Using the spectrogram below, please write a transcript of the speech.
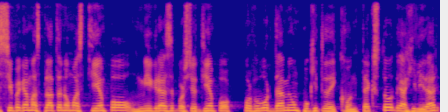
Siempre gana más plata, no más tiempo. Mil gracias por su tiempo. Por favor, dame un poquito de contexto de agilidad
